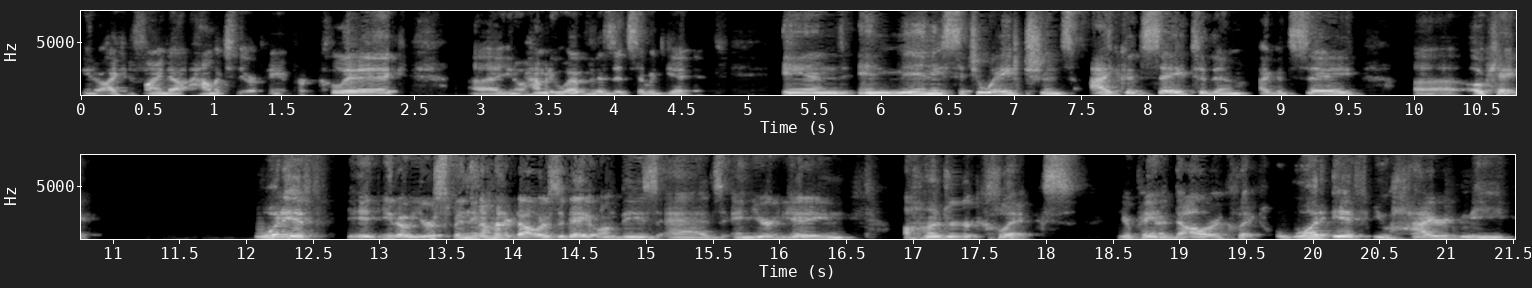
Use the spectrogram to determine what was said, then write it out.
you know, I could find out how much they were paying per click, uh, you know, how many web visits they would get. And in many situations, I could say to them, I could say, uh, okay, what if you know you're spending $100 a day on these ads and you're getting 100 clicks. You're paying a dollar a click. What if you hired me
